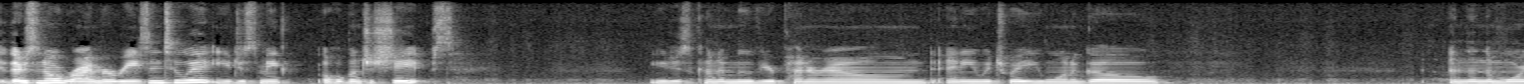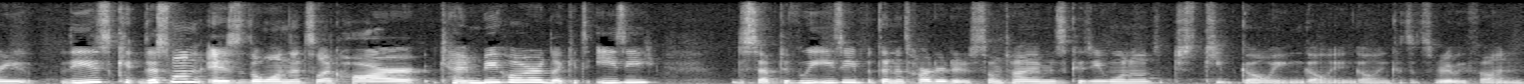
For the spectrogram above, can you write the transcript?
there's no rhyme or reason to it. You just make a whole bunch of shapes. You just kind of move your pen around any which way you want to go. And then the more you, these, this one is the one that's like hard, can be hard, like it's easy, deceptively easy, but then it's harder to sometimes because you want to just keep going, going, going because it's really fun.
